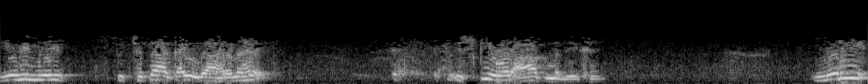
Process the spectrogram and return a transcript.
ये भी मेरी तुच्छता का ही उदाहरण है। तो इसकी ओर आप न देखें। मेरी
